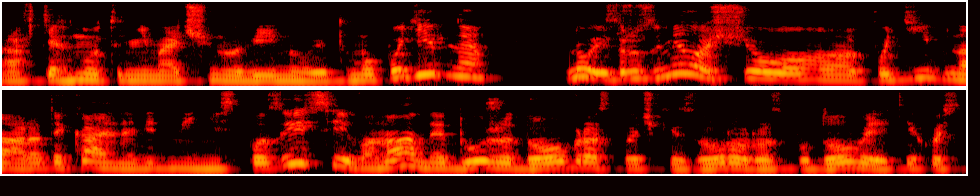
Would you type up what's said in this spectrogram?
е, втягнути Німеччину війну і тому подібне. Ну і зрозуміло, що е, подібна радикальна відмінність позицій вона не дуже добра з точки зору розбудови якихось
